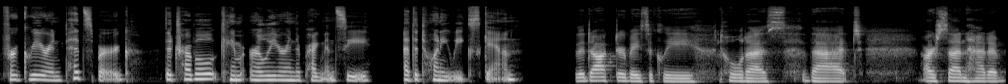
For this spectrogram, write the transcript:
For Greer in Pittsburgh, the trouble came earlier in the pregnancy at the 20 week scan. The doctor basically told us that our son had a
